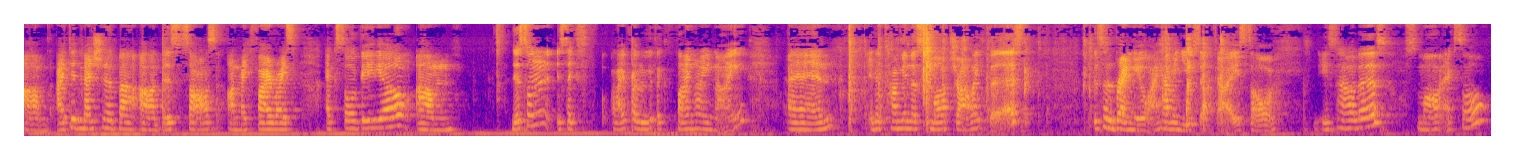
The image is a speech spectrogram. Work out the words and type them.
Um, I did mention about uh, this sauce on my fried rice XO video. Um, this one is like, I believe like $5.99 and it'll come in a small jar like this. This is brand new. I haven't used it guys. So it's how it is. Small XO.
